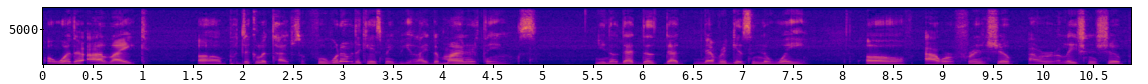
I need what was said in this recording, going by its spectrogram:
or whether I like uh, particular types of food, whatever the case may be, like the minor things, you know, that does that never gets in the way of our friendship, our relationship.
